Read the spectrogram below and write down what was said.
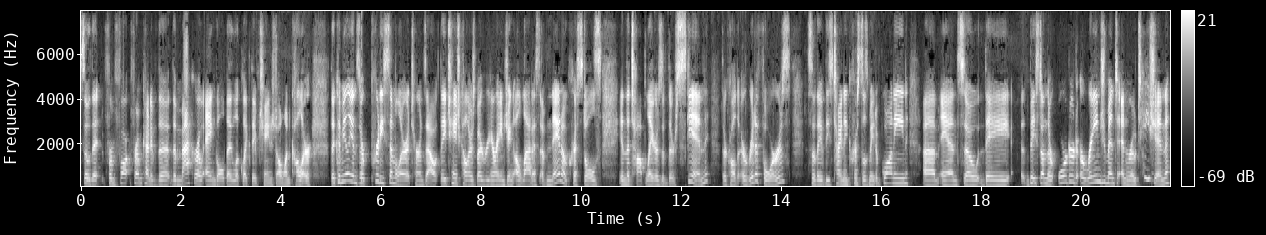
so that from far, from kind of the, the macro angle, they look like they've changed all one color. The chameleons are pretty similar, it turns out. They change colors by rearranging a lattice of nanocrystals in the top layers of their skin. They're called iridophores. So they have these tiny crystals made of guanine. Um, and so they, based on their ordered arrangement and rotation,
